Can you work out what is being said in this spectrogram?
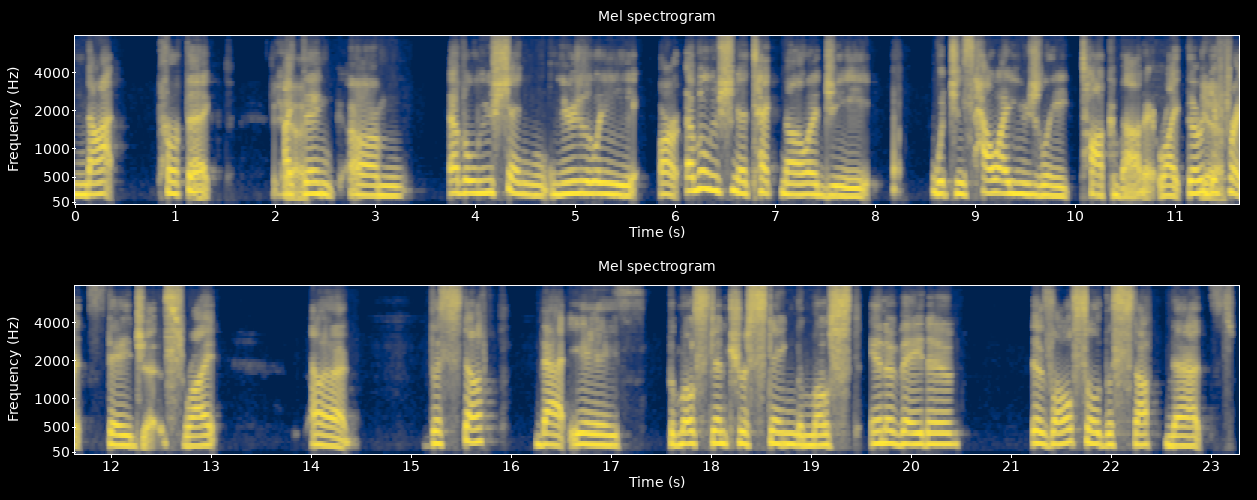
not perfect. Yeah. I think um evolution usually or evolution of technology which is how I usually talk about it, right? There are yeah. different stages, right? Uh, the stuff that is the most interesting, the most innovative is also the stuff that's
